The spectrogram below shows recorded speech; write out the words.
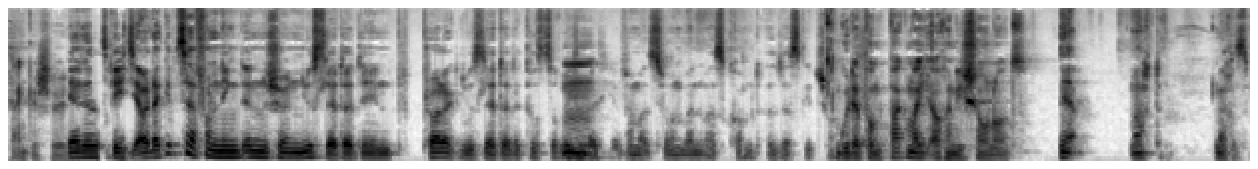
Dankeschön. Ja, das ist richtig. Aber da gibt's ja von LinkedIn einen schönen Newsletter, den Product Newsletter, da kriegst du Mhm. regelmäßig Informationen, wann was kommt. Also das geht schon. Guter Punkt. Packen wir euch auch in die Show Notes. Ja, macht. Mach es.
